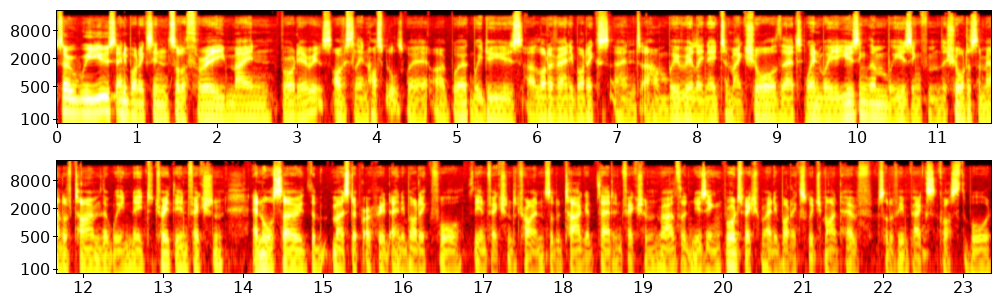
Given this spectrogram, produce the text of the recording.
So we use antibiotics in sort of three main broad areas. Obviously, in hospitals where I work, we do use a lot of antibiotics, and um, we really need to make sure that when we're using them, we're using from the shortest amount of time that we need to treat the infection, and also the most appropriate antibiotic for the infection to try and sort of target that infection rather than using broad spectrum antibiotics, which might have sort of impacts across the board.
